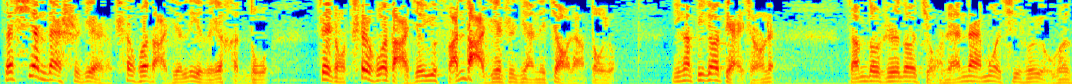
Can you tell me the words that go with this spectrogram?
在现代世界上，趁火打劫例子也很多。这种趁火打劫与反打劫之间的较量都有。你看，比较典型的，咱们都知道，九十年代末期时候有个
